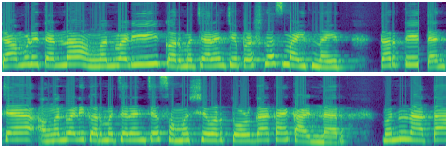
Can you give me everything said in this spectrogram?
त्यामुळे त्यांना अंगणवाडी कर्मचाऱ्यांचे प्रश्नच माहीत नाहीत. तर ते त्यांच्या अंगणवाडी कर्मचाऱ्यांच्या समस्येवर तोडगा काय काढणार? म्हणून आता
